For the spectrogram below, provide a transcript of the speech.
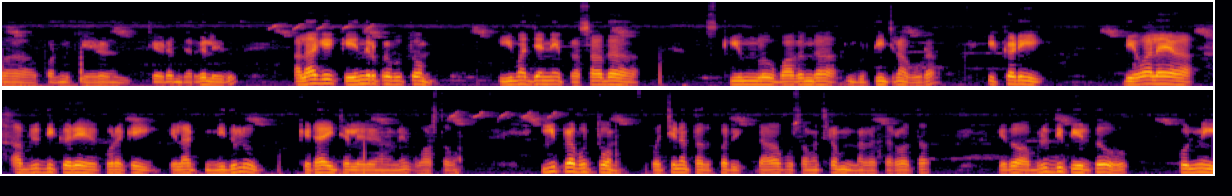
ప- పనులు చేయడం చేయడం జరగలేదు. అలాగే కేంద్ర ప్రభుత్వం ఈ మధ్యనే ప్రసాద స్కీమ్లో భాగంగా గుర్తించినా కూడా ఇక్కడి దేవాలయ అభివృద్ధి కొరే కొరకై ఎలాంటి నిధులు కేటాయించలేదనేది వాస్తవం. ఈ ప్రభుత్వం వచ్చిన తదుపరి దాదాపు సంవత్సరంన్నర తర్వాత ఏదో అభివృద్ధి పేరుతో కొన్ని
